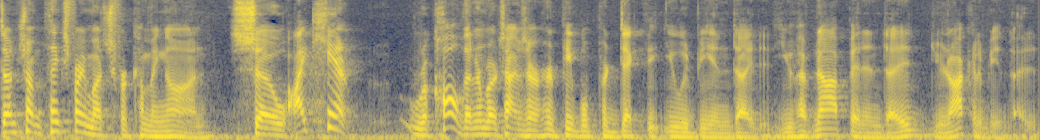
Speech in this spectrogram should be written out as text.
Donald Trump, thanks very much for coming on. So I can't recall the number of times I heard people predict that you would be indicted. You have not been indicted. You're not going to be indicted.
